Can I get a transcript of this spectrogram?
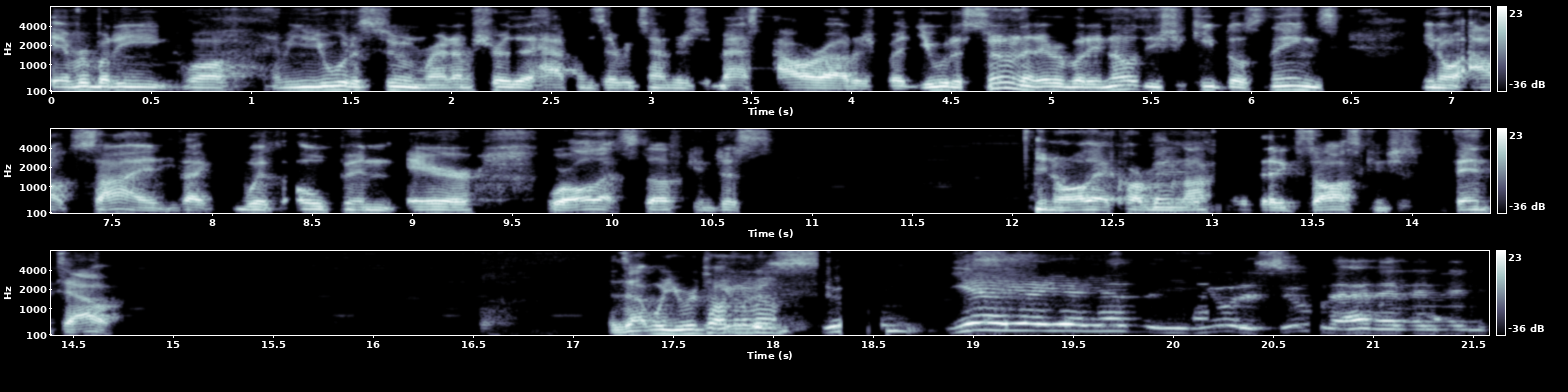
everybody. Well, I mean, you would assume, right? I'm sure that happens every time there's a mass power outage, but you would assume that everybody knows you should keep those things, you know, outside, like with open air, where all that stuff can just you know, all that carbon monoxide, that exhaust can just vent out. Is that what you were talking You about? assume- yeah, yeah, yeah, yeah. You would assume that, and and, and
